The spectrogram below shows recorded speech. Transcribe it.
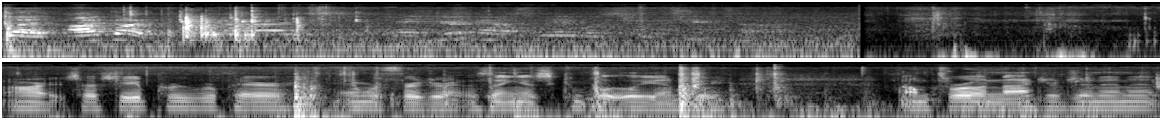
but I got guys, and your guys' bid was All right, so she approved repair and refrigerant. The thing is completely empty. I'm throwing nitrogen in it.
